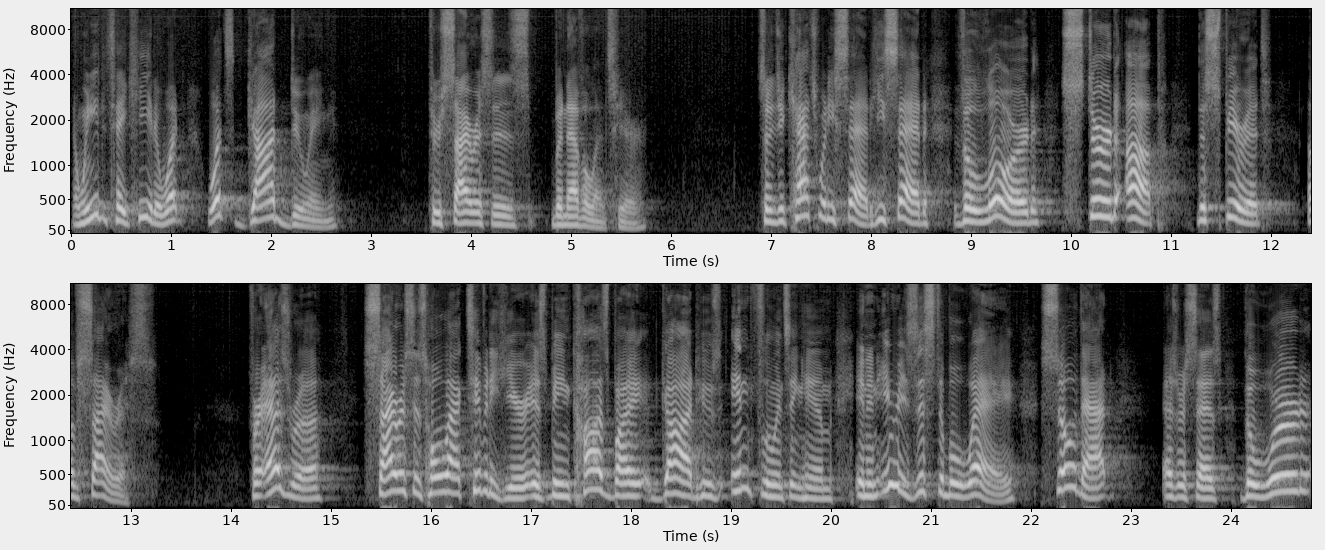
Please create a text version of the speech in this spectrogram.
and we need to take heed of what, what's God doing through Cyrus's benevolence here. So, did you catch what he said? He said, The Lord stirred up the spirit of Cyrus. For Ezra, Cyrus's whole activity here is being caused by God who's influencing him in an irresistible way, so that, Ezra says, the word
